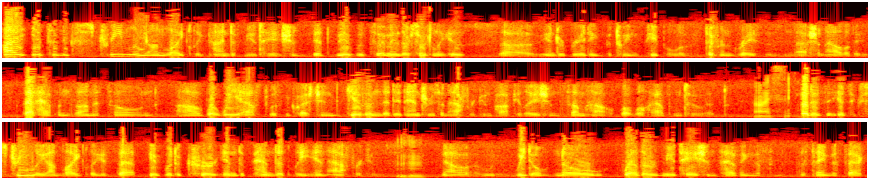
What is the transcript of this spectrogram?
I, it's an extremely unlikely kind of mutation. It, it would, I mean, there certainly is uh, interbreeding between people of different races and nationalities. That happens on its own. Uh, what we asked was the question, given that it enters an African population somehow, what will happen to it? I see. But it's, it's extremely unlikely that it would occur independently in Africans. Mm-hmm. Now, we don't know whether mutations having the, the same effect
